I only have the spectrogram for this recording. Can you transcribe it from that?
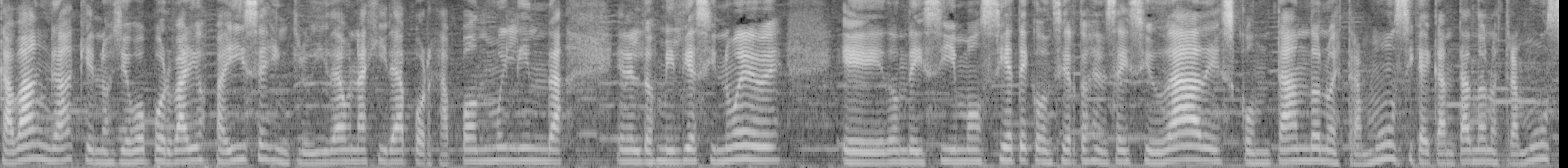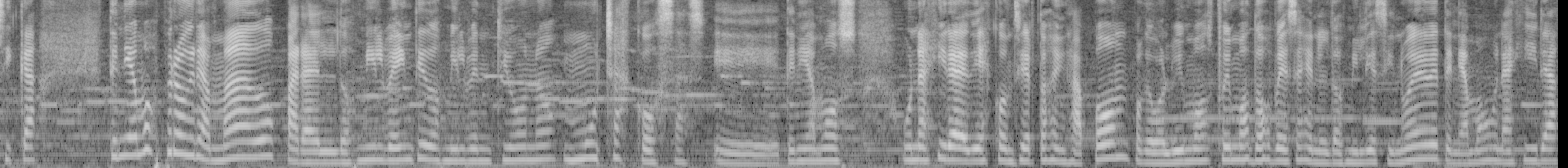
Cabanga, que nos llevó por varios países, incluida una gira por Japón muy linda en el 2019, eh, donde hicimos siete conciertos en seis ciudades, contando nuestra música y cantando nuestra música. Teníamos programado para el 2020 y 2021 muchas cosas. Eh, teníamos una gira de 10 conciertos en Japón, porque volvimos, fuimos dos veces en el 2019, teníamos una gira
